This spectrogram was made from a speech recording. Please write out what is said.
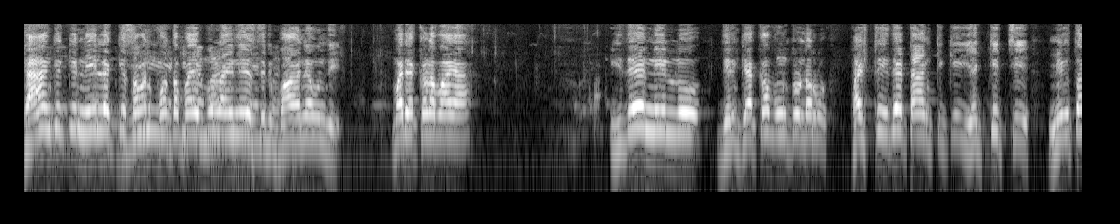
ట్యాంక్కి నీళ్ళు ఎక్కిస్తామని కొత్త పైపు లైన్ వేస్తుంది బాగానే ఉంది. మరి ఎక్కడ బాయా ఇదే నీళ్ళు దీనికి ఎక్క ఉంటుండరు. ఫస్ట్ ఇదే ట్యాంక్కి ఎక్కిచ్చి మిగతా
